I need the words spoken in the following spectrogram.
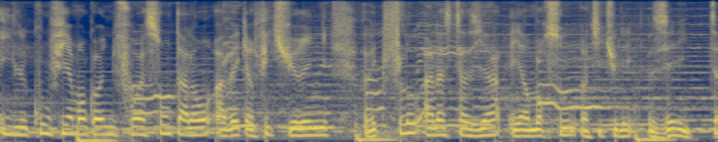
il confirme encore une fois son talent avec un featuring avec Flo Anastasia et un morceau intitulé Zenith.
